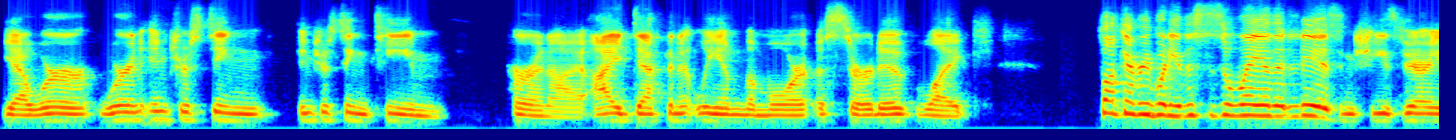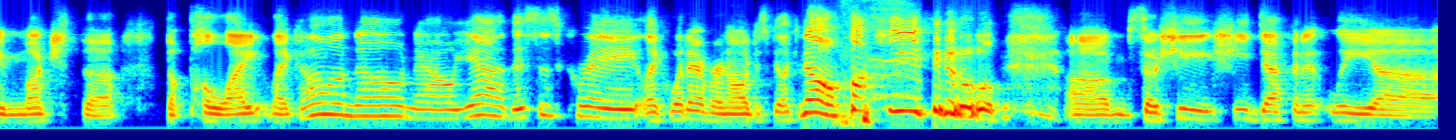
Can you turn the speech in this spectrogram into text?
yeah we're we're an interesting interesting team. Her and I. I definitely am the more assertive like fuck everybody this is the way that it is. And she's very much the the polite like oh no no yeah this is great like whatever. And i'll just be like no fuck you. Um so she she definitely uh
